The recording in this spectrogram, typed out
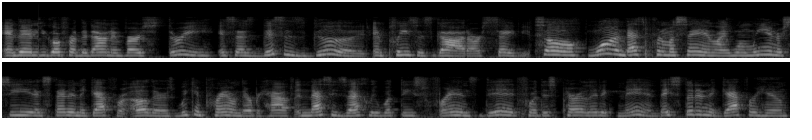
And then you go further down in verse 3, it says, This is good and pleases God, our Savior. So, one, that's pretty much saying, like, when we intercede and stand in the gap for others, we can pray on their behalf. And that's exactly what these friends did for this paralytic man. They stood in the gap for him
